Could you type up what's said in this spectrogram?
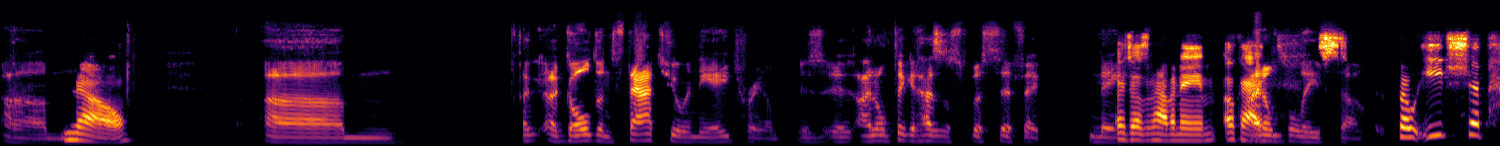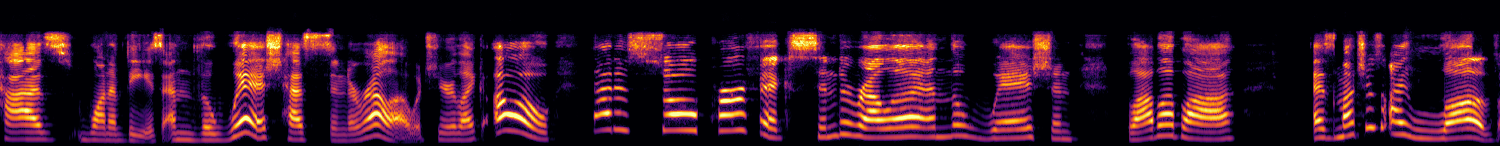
Um, No. um, a, a golden statue in the atrium is, is. I don't think it has a specific name. It doesn't have a name. Okay. I don't believe so. So each ship has one of these, and the Wish has Cinderella, which you're like, oh, that is so perfect. Cinderella and the Wish, and blah, blah, blah. As much as I love,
